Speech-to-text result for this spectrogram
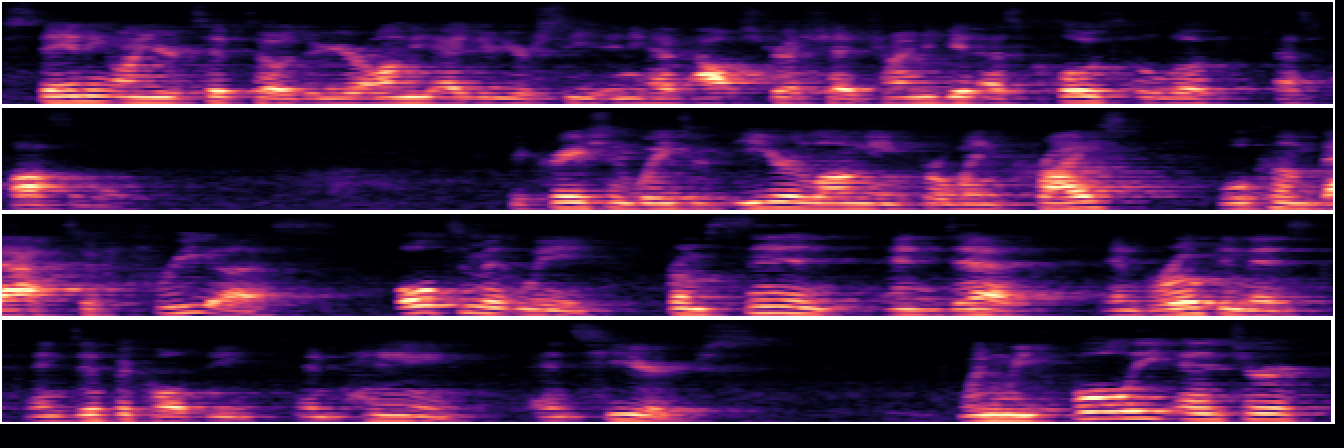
standing on your tiptoes or you're on the edge of your seat and you have outstretched head, trying to get as close a look as possible. The creation waits with eager longing for when Christ will come back to free us ultimately from sin and death and brokenness and difficulty and pain and tears. When we fully enter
